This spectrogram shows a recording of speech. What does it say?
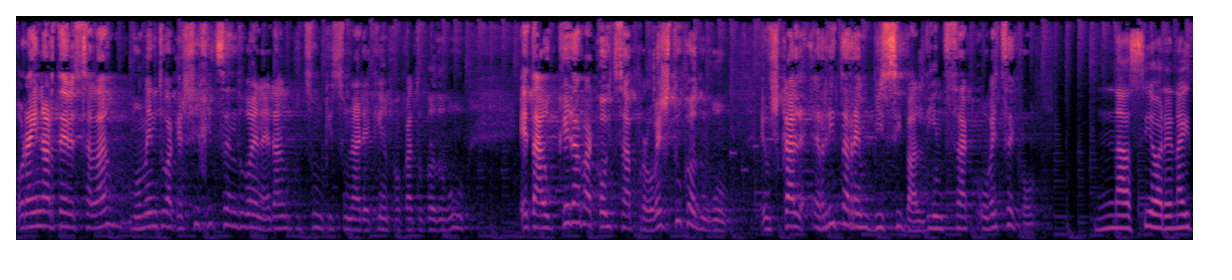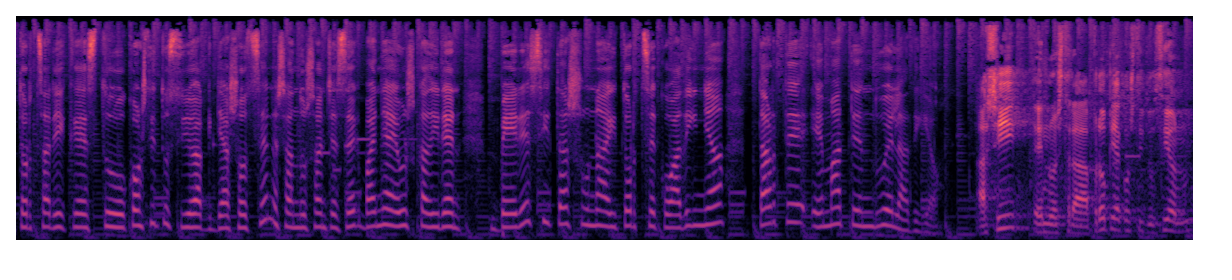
Orain arte bezala, momentuak exigitzen duen erankutsunkizunarekin jokatuko dugu eta aukera bakoitza probestuko dugu Euskal Herritarren bizi baldintzak hobetzeko. Nazioaren aitortzarik ez du konstituzioak jasotzen, esan du Sánchezek, baina Euskadiren berezitasuna aitortzeko adina tarte ematen duela dio. Así, en nuestra propia Constitución,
